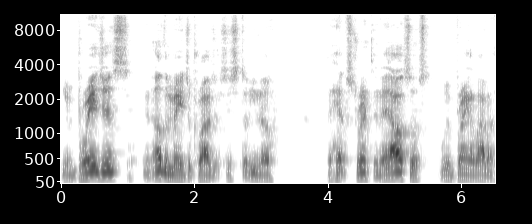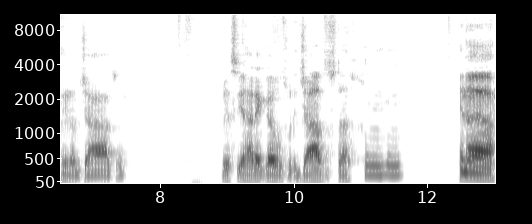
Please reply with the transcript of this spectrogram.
and bridges, and other major projects. Just to, you know, to help strengthen. They also will bring a lot of you know jobs, and we'll see how that goes with the jobs and stuff. Mm-hmm. And uh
